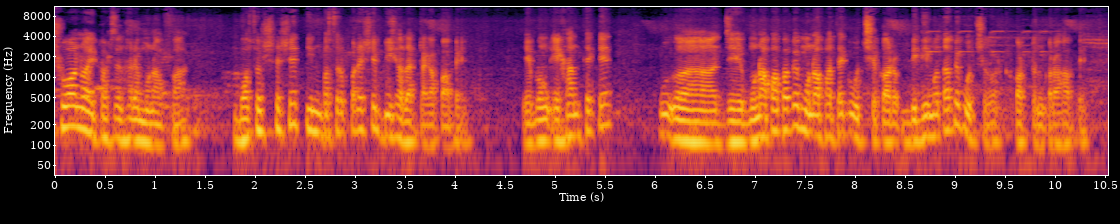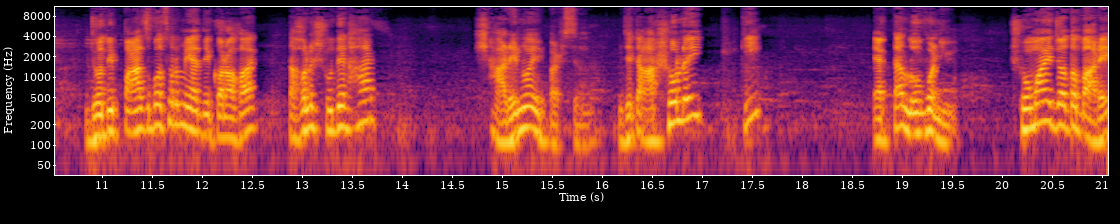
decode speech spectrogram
সোয়া নয় পার্সেন্ট হারে মুনাফা। বছর শেষে তিন বছর পরে সে বিশ হাজার টাকা পাবে। এবং এখান থেকে যে মুনাফা পাবে, মুনাফা থেকে উৎসে কর বিধি মোতাবেক উৎস কর্তন করা হবে। যদি পাঁচ বছর মেয়াদি করা হয়, তাহলে সুদের হার সাড়ে নয় পার্সেন্ট যেটা আসলেই কি? একটা লোভনীয়। সময় যত বাড়ে,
